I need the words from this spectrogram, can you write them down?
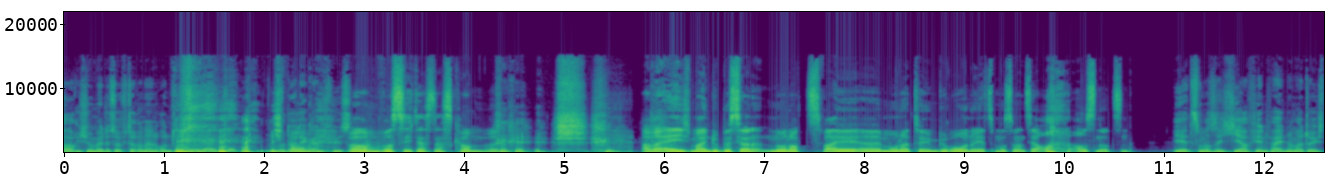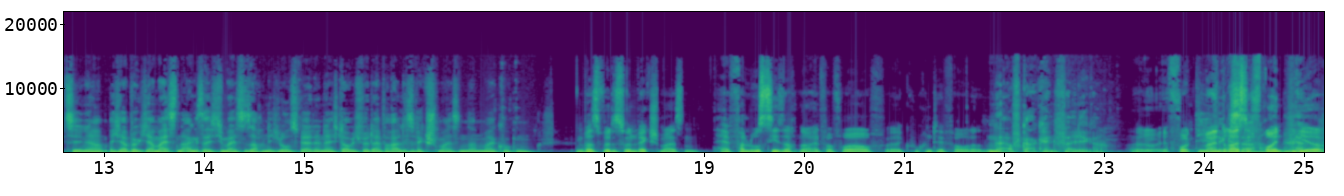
Ach, ich hole mir des Öfteren einen runter. Oder warum, Füßen. Warum wusste ich, dass das kommen wird? Aber ey, ich meine, du bist ja nur noch zwei äh, Monate im Büro, ne? Jetzt muss man es ja ausnutzen. Jetzt muss ich hier auf jeden Fall echt nochmal durchziehen, ja. Ich habe wirklich am meisten Angst, dass ich die meisten Sachen nicht loswerde. Ne? Ich glaube, ich würde einfach alles wegschmeißen, dann mal gucken. Was würdest du denn wegschmeißen? Hä, verlust die Sachen einfach vorher auf äh, KuchenTV oder so? Na, auf gar keinen Fall, Digga. Äh, folgt meinen 30 Freunden ja. hier.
